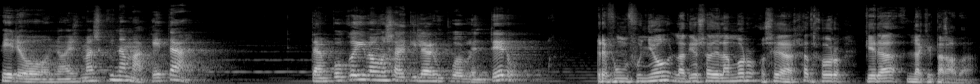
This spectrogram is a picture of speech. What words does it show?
pero no es más que una maqueta. Tampoco íbamos a alquilar un pueblo entero. Refunfuñó la diosa del amor, o sea, Hathor, que era la que pagaba.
